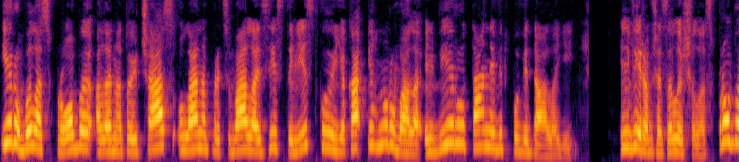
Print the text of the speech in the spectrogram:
і робила спроби, але на той час Олена працювала зі стилісткою, яка ігнорувала Ельвіру та не відповідала їй. Ельвіра вже залишила спроби,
